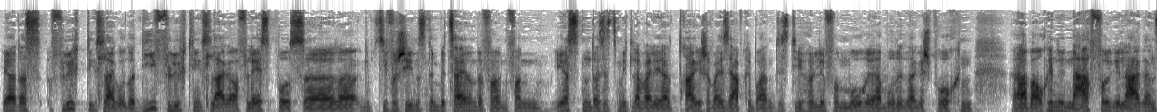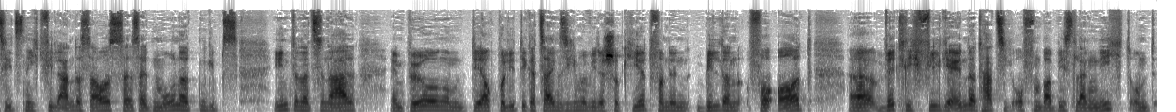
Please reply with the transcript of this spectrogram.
Ja, das Flüchtlingslager oder die Flüchtlingslager auf Lesbos, äh, da gibt es die verschiedensten Bezeichnungen davon. Von ersten, das jetzt mittlerweile ja tragischerweise abgebrannt ist, die Hölle von Moria wurde da gesprochen. Aber auch in den Nachfolgelagern sieht es nicht viel anders aus. Seit Monaten gibt es international Empörung und die auch Politiker zeigen sich immer wieder schockiert von den Bildern vor Ort. Äh, wirklich viel geändert hat sich offenbar bislang nicht und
